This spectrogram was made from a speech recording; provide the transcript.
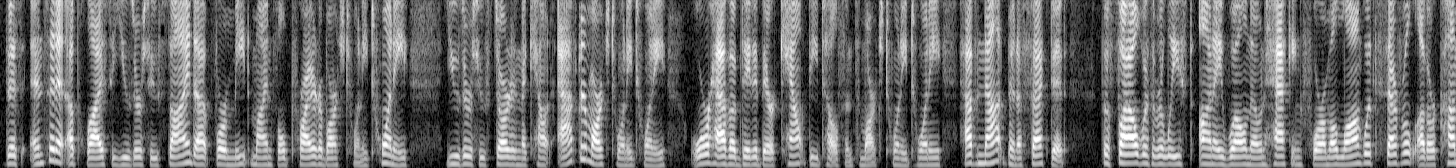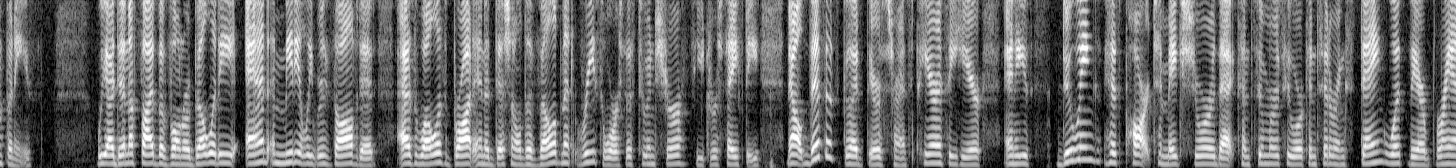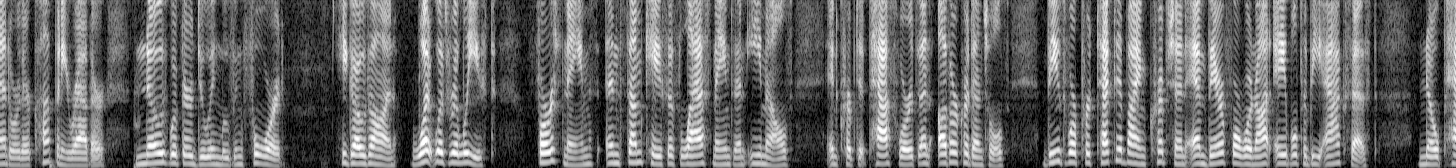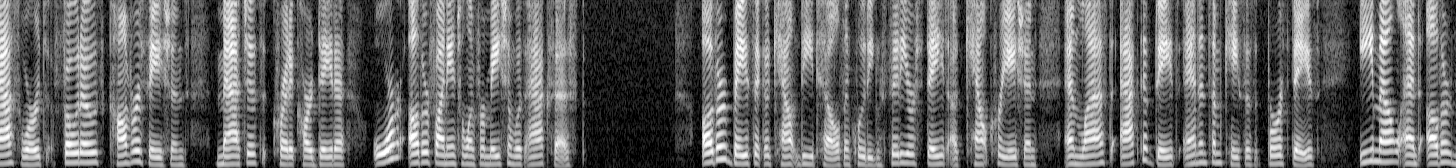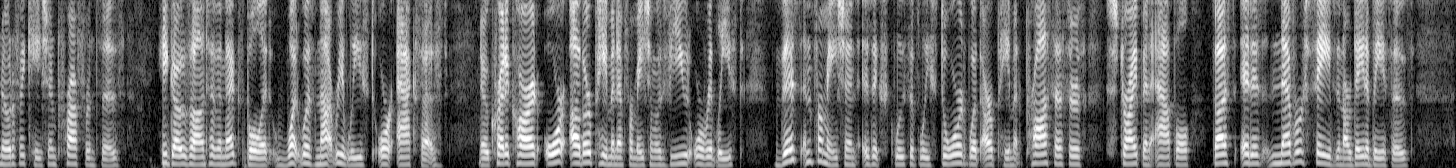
This incident applies to users who signed up for Meet Mindful prior to March 2020, users who started an account after March 2020, or have updated their account details since March 2020 have not been affected. The file was released on a well known hacking forum along with several other companies. We identified the vulnerability and immediately resolved it, as well as brought in additional development resources to ensure future safety. Now, this is good. There's transparency here, and he's doing his part to make sure that consumers who are considering staying with their brand or their company rather knows what they're doing moving forward. He goes on, what was released? First names, in some cases last names and emails, encrypted passwords and other credentials. These were protected by encryption and therefore were not able to be accessed. No passwords, photos, conversations, matches, credit card data, or other financial information was accessed. Other basic account details, including city or state, account creation, and last active dates, and in some cases, birthdays, email, and other notification preferences. He goes on to the next bullet what was not released or accessed. No credit card or other payment information was viewed or released. This information is exclusively stored with our payment processors, Stripe and Apple, thus, it is never saved in our databases.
